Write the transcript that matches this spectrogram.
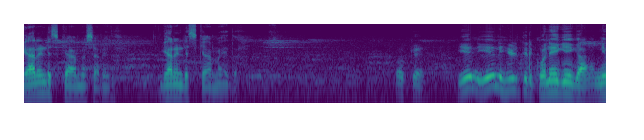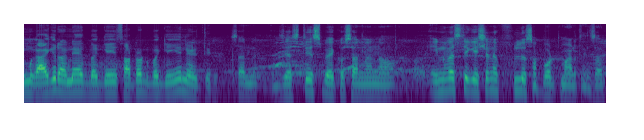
ಗ್ಯಾರಂಟಿ ಸ್ಕ್ಯಾಮೇ ಸರ್ ಇದು. ಗ್ಯಾರಂಟಿ ಸ್ಕ್ಯಾಮೇ ಇದು. ಓಕೆ ಏನು ಏನು ಹೇಳ್ತೀರಿ ಕೊನೆಗೆ ಈಗ? ನಿಮ್ಗೆ ಆಗಿರೋ ಅನ್ಯಾಯದ ಬಗ್ಗೆ ಸಾರ್ಟ್ಔಟ್ ಬಗ್ಗೆ ಏನು ಹೇಳ್ತೀರಿ? ಸರ್ ಜಸ್ಟಿಸ್ ಬೇಕು ಸರ್ ನಾನು. ಇನ್ವೆಸ್ಟಿಗೇಷನ್ಗೆ ಫುಲ್ಲು ಸಪೋರ್ಟ್ ಮಾಡ್ತೀನಿ ಸರ್.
